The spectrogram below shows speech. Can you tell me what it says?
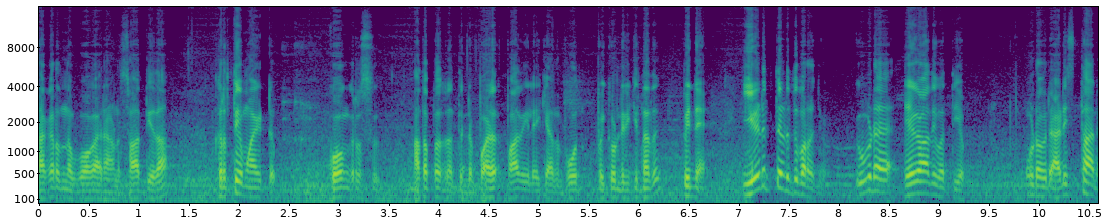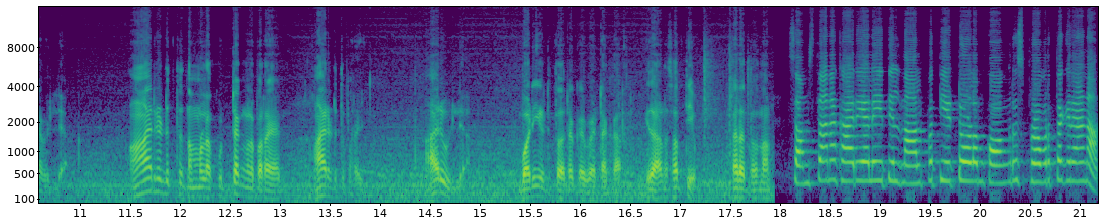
തകർന്നു പോകാനാണ് സാധ്യത. കൃത്യമായിട്ടും കോൺഗ്രസ് അധപ്പതനത്തിന്റെ പ- പാതയിലേക്കാണ് പോ പോയിക്കൊണ്ടിരിക്കുന്നത്. പിന്നെ എടുത്തെടുത്ത് പറഞ്ഞു ഇവിടെ ഏകാധിപത്യം ഇവിടെ ഒരു അടിസ്ഥാനമില്ല. ആരെടുത്ത് നമ്മളെ കുറ്റങ്ങൾ പറയാൻ ആരെടുത്ത് പറയും? ആരുമില്ല. വടിയെടുത്തവരൊക്കെ വേട്ടക്കാർ. ഇതാണ് സത്യം. സംസ്ഥാന കാര്യാലയത്തിൽ നാൽപ്പത്തിയെട്ടോളം കോൺഗ്രസ് പ്രവർത്തകരാണ്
